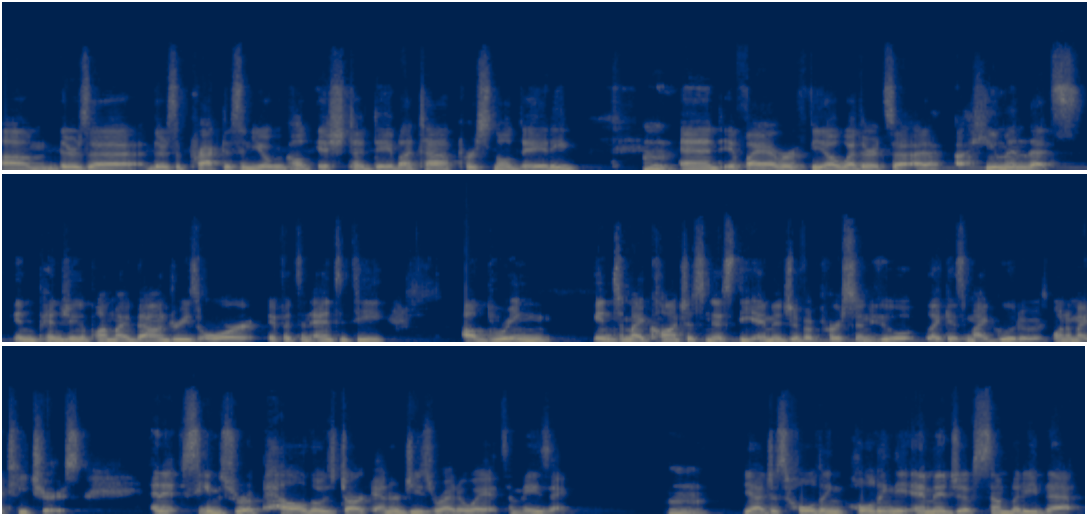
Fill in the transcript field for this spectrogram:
um, there's a there's a practice in yoga called Ishta Devata, personal deity. Hmm. And if I ever feel whether it's a, a, human that's impinging upon my boundaries or if it's an entity, I'll bring into my consciousness the image of a person who like is my guru, one of my teachers. And it seems to repel those dark energies right away. It's amazing. Hmm. Yeah, just holding holding the image of somebody that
